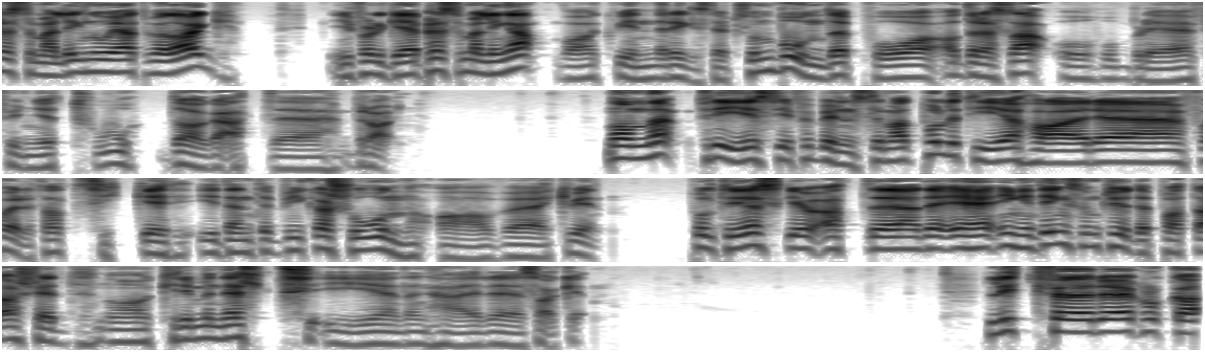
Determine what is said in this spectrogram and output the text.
pressemelding nå i ettermiddag. Ifølge pressemeldinga var kvinnen registrert som bonde på adressa, og hun ble funnet to dager etter brannen. Navnet frigis i forbindelse med at politiet har foretatt sikker identifikasjon av kvinnen. Politiet skriver at det er ingenting som tyder på at det har skjedd noe kriminelt i denne saken. Litt før klokka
